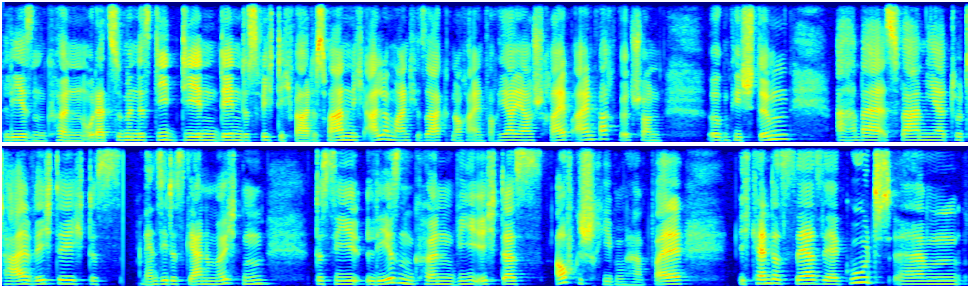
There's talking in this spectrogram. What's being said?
lesen können oder zumindest die, denen, denen das wichtig war. Das waren nicht alle, manche sagten auch einfach, ja, ja, schreib einfach, wird schon irgendwie stimmen. Aber es war mir total wichtig, dass, wenn Sie das gerne möchten, dass Sie lesen können, wie ich das aufgeschrieben habe, weil ich kenne das sehr, sehr gut. Ähm,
